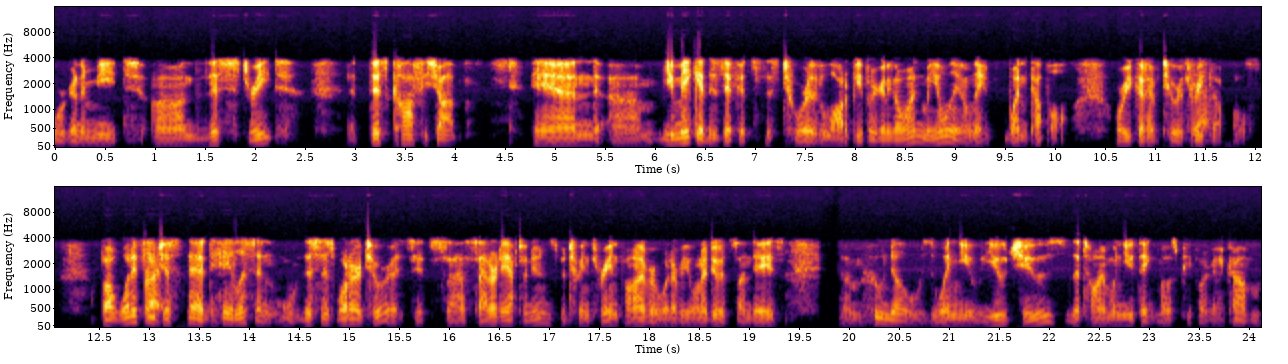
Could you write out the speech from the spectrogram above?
We're going to meet on this street at this coffee shop, and um, you make it as if it's this tour that a lot of people are going to go on. I mean, you only only have one couple, or you could have two or three Yeah. couples. But what if you just said, "Hey, listen, this is what our tour is. It's uh, Saturday afternoons between three and five, or whatever you want to do at Sundays. Um, who knows when you you choose the time when you think most people are going to come,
